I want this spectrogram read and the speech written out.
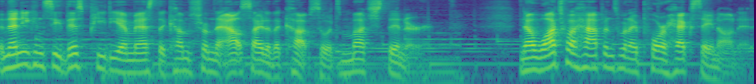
And then you can see this PDMS that comes from the outside of the cup, so it's much thinner. Now watch what happens when I pour hexane on it.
